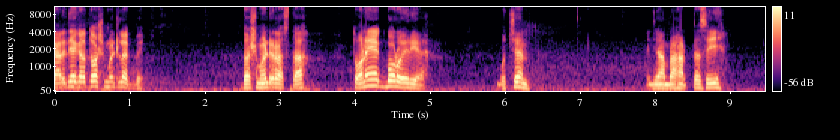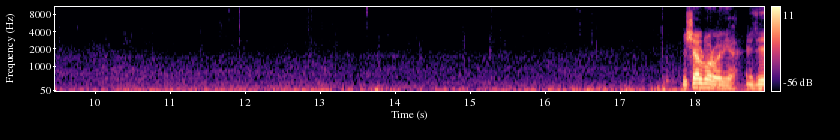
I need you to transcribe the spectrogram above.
গাড়ি দিয়ে গেলে দশ মিনিট লাগবে। দশ মিনিটের রাস্তা। তো অনেক বড় এরিয়া বুঝছেন? এই যে আমরা হাঁটতেছি। বিশাল বড় এরিয়া এই যে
